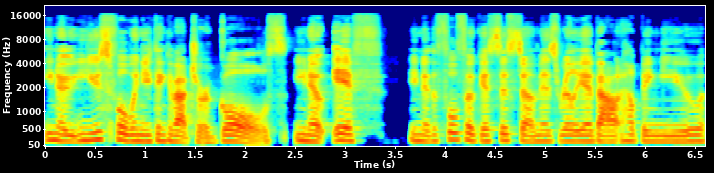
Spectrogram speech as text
you know, useful when you think about your goals. You know, if, you know, the full focus system is really about helping you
